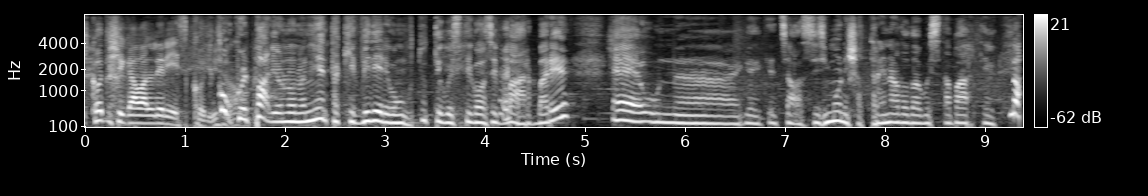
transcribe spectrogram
Il codice cavalleresco, diciamo. Comunque il palio non ha niente a che vedere con tutte queste cose barbare, è un... eh, che, che, se Simone ci ha trainato da questa parte No,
